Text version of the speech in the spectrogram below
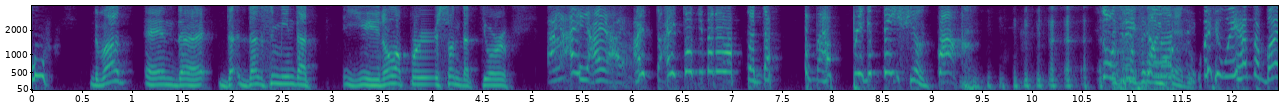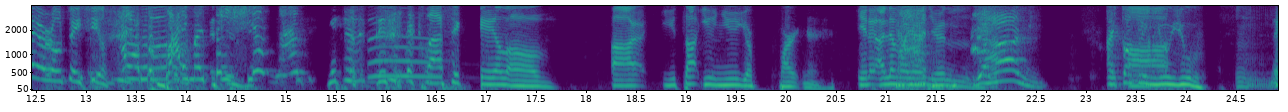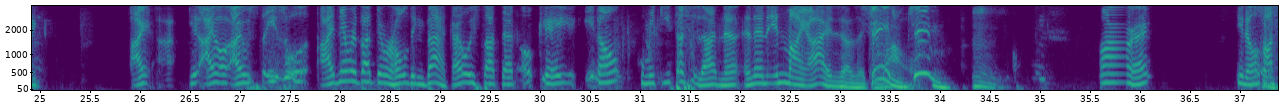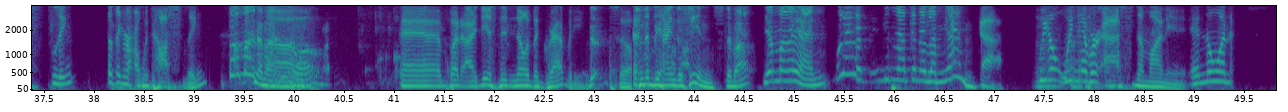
diba? And uh, that doesn't mean that you know a person that you're. I I I I, I don't even have a, a, a freaking face shield. Fuck. so disappointed. we, we had to buy our own face shield. I have to buy my face shield, man. This is, this is the classic tale of uh, you thought you knew your partner. You know, alam mo yun, yun. Yan. I thought I Uh, knew you. I, I, I, I was, so I never thought they were holding back. I always thought that, okay, you know, kumikita sila. Na, and then in my eyes, I was like, Same, wow, same. all right. You know, hustling. Nothing wrong with hustling. Tama naman. Uh, oh. Uh, but I just didn't know the gravity. So And the behind the scenes, di ba? Yung mga yan, wala na, hindi natin alam yan. we don't, we never ask the money. And no one,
